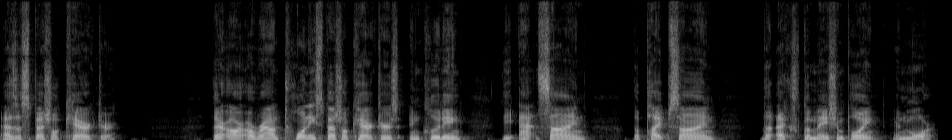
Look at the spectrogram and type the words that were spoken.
as a special character. There are around 20 special characters, including the at sign, the pipe sign, the exclamation point, and more.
